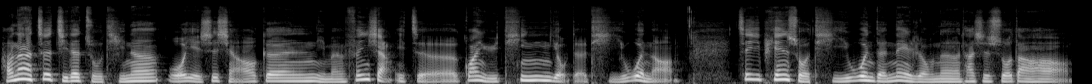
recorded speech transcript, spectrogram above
好，那这集的主题呢，我也是想要跟你们分享一则关于听友的提问啊。这一篇所提问的内容呢，他是说到哈。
